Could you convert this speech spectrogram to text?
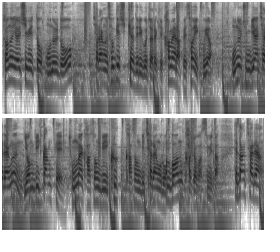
저는 열심히 또 오늘도 차량을 소개시켜 드리고자 이렇게 카메라 앞에 서 있고요. 오늘 준비한 차량은 연비 깡패 정말 가성비 극 가성비 차량으로 한번 가져봤습니다. 해당 차량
